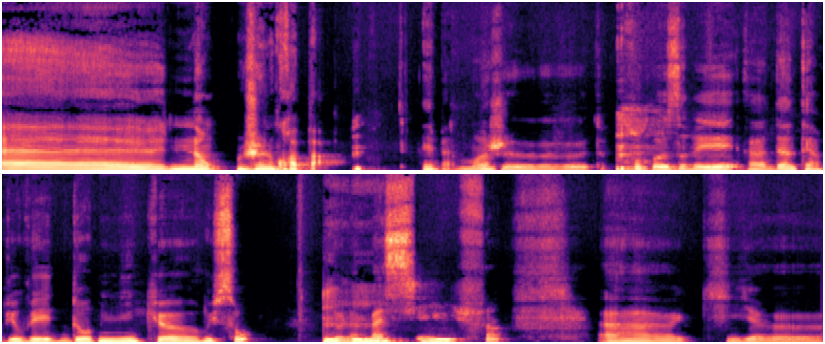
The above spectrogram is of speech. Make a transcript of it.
Euh, non, je ne crois pas. Eh ben, moi, je te proposerai euh, d'interviewer Dominique euh, Russo de la Mhm. Massif, euh, qui, euh,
